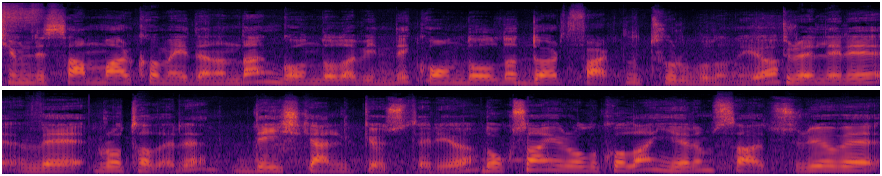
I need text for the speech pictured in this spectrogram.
Şimdi San Marco Meydanı'ndan gondola bindik. Gondolda 4 farklı tur bulunuyor. Süreleri ve rotaları değişkenlik gösteriyor. 90 euroluk olan yarım saat sürüyor ve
